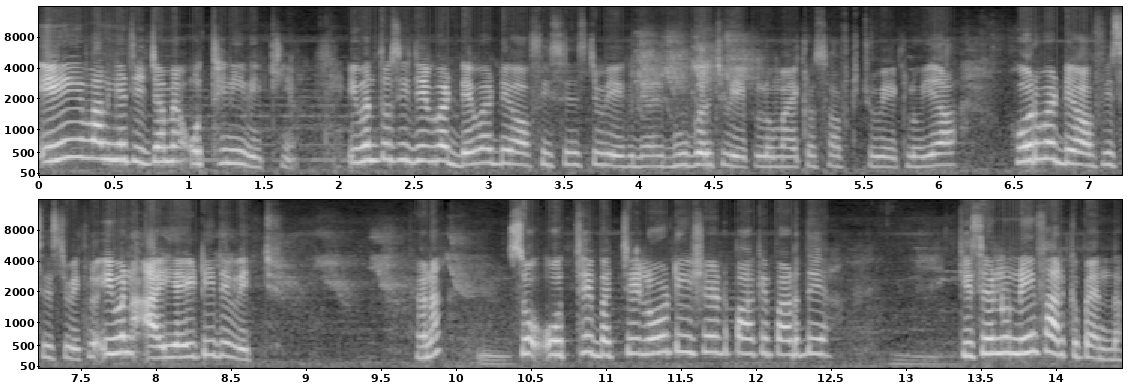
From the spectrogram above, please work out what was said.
ਇਹ ਵਾਲੀਆਂ ਚੀਜ਼ਾਂ ਮੈਂ ਉੱਥੇ ਨਹੀਂ ਵੇਖੀਆਂ। ਇਵਨ ਤੁਸੀਂ ਜੇ ਵੱਡੇ ਵੱਡੇ ਆਫਿਸਿਸ 'ਚ ਵੇਖਦੇ ਹੋ ਗੂਗਲ 'ਚ ਵੇਖ ਲਓ ਮਾਈਕਰੋਸਾਫਟ 'ਚ ਵੇਖ ਲਓ ਜਾਂ ਹੋਰ ਵੱਡੇ ਆਫਿਸਿਸ 'ਚ ਵੇਖ ਲਓ ਇਵਨ ਆਈਆਈਟੀ ਦੇ ਵਿੱਚ, ਹੈਨਾ? ਸੋ ਉੱਥੇ ਬੱਚੇ ਲੋ ਟੀ-ਸ਼ਰਟ ਪਾ ਕੇ ਪੜ੍ਹਦੇ ਆ। ਕਿਸੇ ਨੂੰ ਨਹੀਂ ਫ਼ਰਕ ਪੈਂਦਾ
